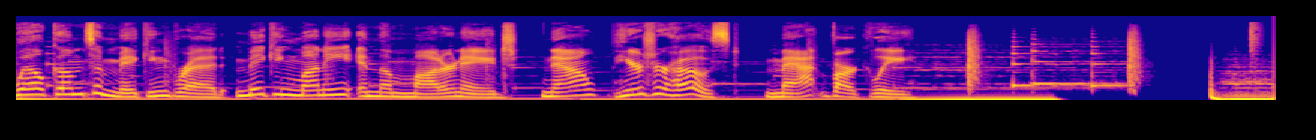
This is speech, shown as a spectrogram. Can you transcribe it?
Welcome to Making Bread, making money in the modern age. Now, here's your host, Matt Barkley.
